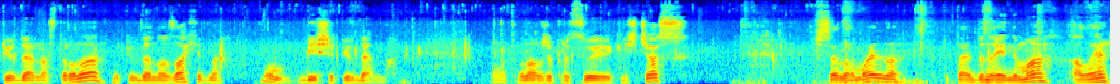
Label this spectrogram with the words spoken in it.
південна сторона, південно-західна, ну, більше південна. От Вона вже працює якийсь час. Все нормально, питань до неї нема, але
